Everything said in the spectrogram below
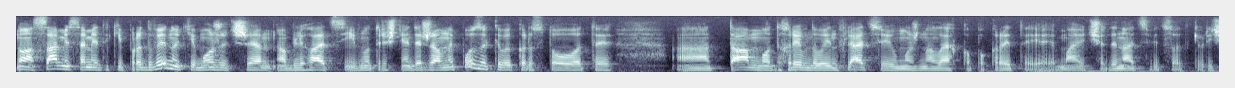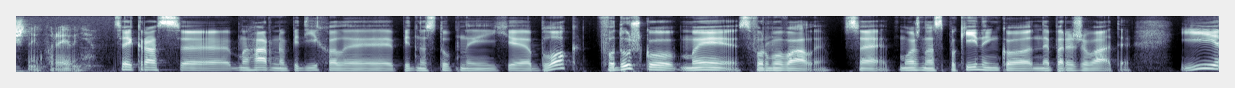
Ну а самі самі такі продвинуті можуть ще облігації внутрішньої державної позики використовувати. Там от гривневу інфляцію можна легко покрити, маючи 11% річних в гривні. Це якраз е, ми гарно під'їхали під наступний е, блок. Фодушку ми сформували. Все, можна спокійненько не переживати. І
